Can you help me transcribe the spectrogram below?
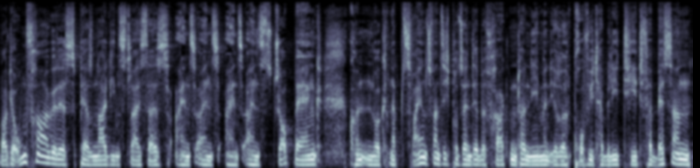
Laut der Umfrage des Personaldienstleisters 1111 Jobbank konnten nur knapp 22 Prozent der befragten Unternehmen ihre Profitabilität verbessern.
